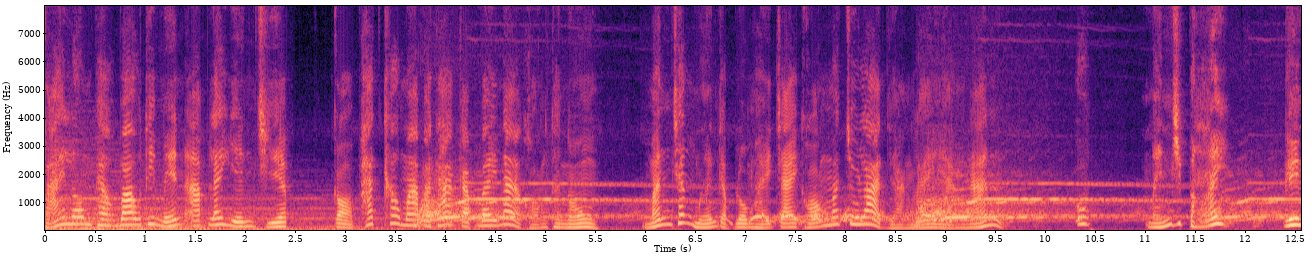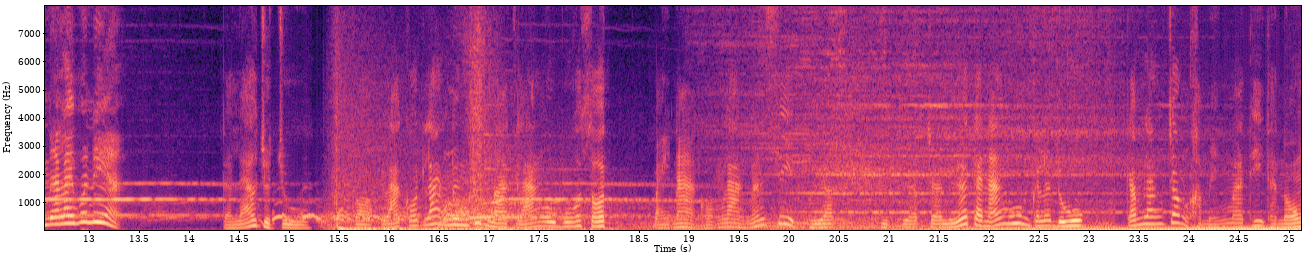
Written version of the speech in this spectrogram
สายลมแผ่วเบาที่เหม็นอับและเย็นเฉียบ ก็พัดเข้ามาปะทะกับใบหน้าของธนง มันช่างเหมือนกับลมหายใจของมัจจุราชอย่างไรอย่างนั้น อุ๊บเหม็นชิบหายกลิ่นอะไรวะเนี่ย แต่แล้วจู่ๆก็ปรากฏร่างหนึ่งขึ้นมากลางอุโบสถ ใบหน้าของร่างนั้นซีดเผือกที่เกือบจะเหลือแต่หนังหุ้มกระดูกกำลังจ้องเขม็งมาที่ธนง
